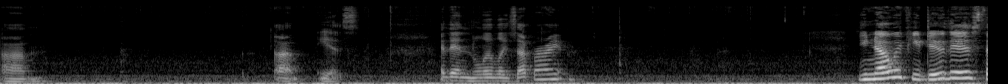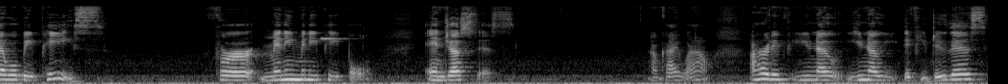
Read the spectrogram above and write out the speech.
um, uh, is. And then the lily's upright. You know, if you do this, there will be peace for many, many people and justice. Okay, wow. I heard if you know, you know, if you do this,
